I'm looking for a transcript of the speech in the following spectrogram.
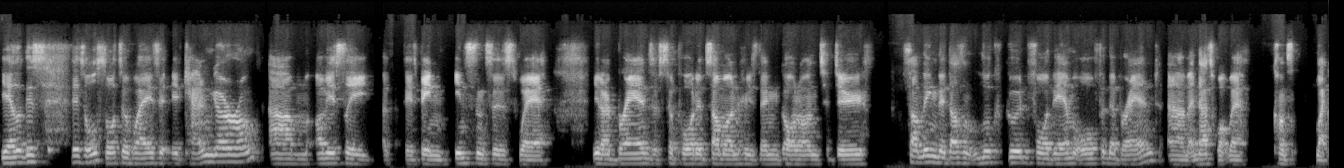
Yeah, look, there's there's all sorts of ways it, it can go wrong. Um, obviously, uh, there's been instances where you know brands have supported someone who's then gone on to do something that doesn't look good for them or for the brand, um, and that's what we're like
